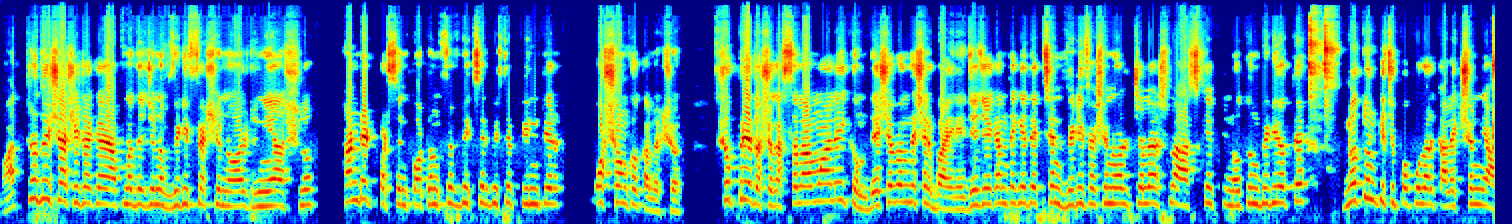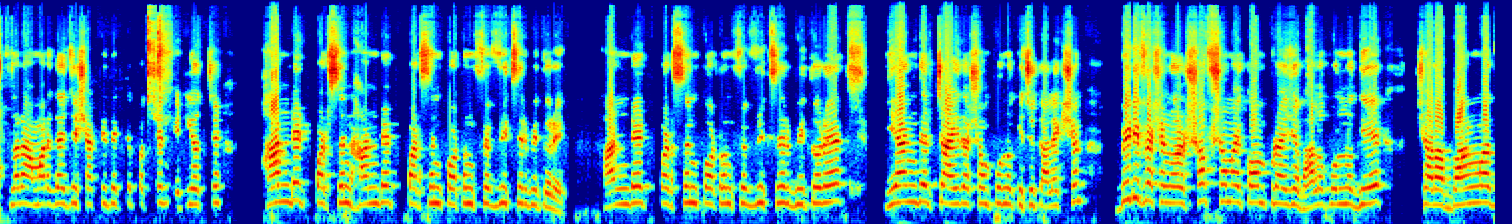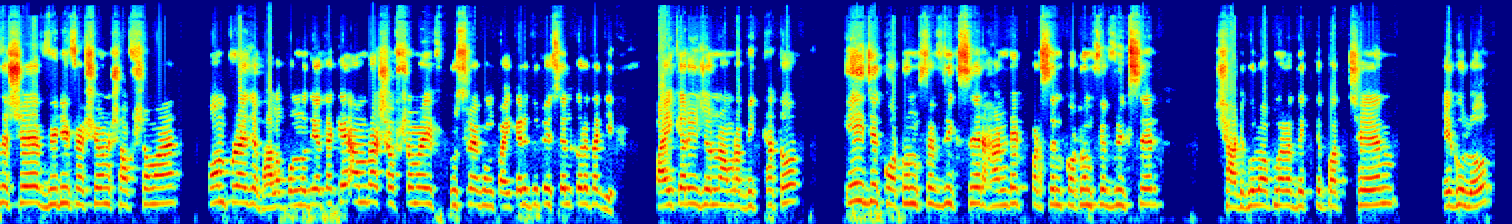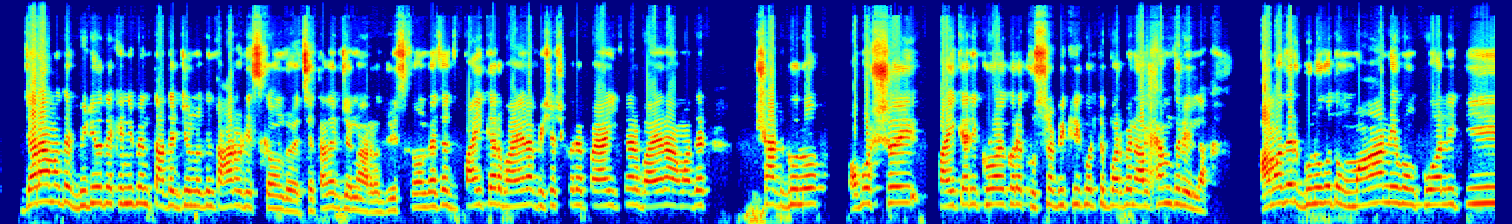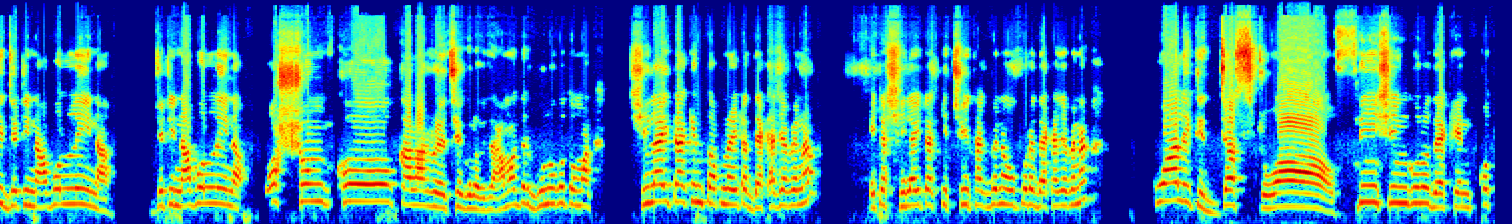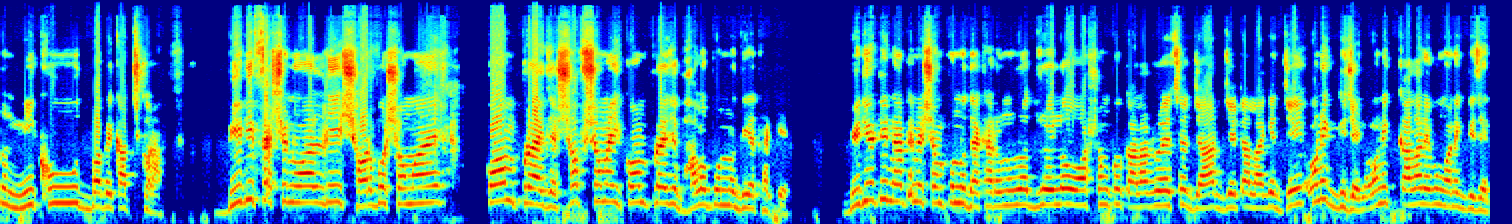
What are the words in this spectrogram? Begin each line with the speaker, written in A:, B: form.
A: মাত্র দুইশো আশি টাকায় আপনাদের জন্য ভিডি ফ্যাশন ওয়ার্ল্ড নিয়ে আসলো। হান্ড্রেড পার্সেন্ট কটন ফেব্রিক্স এর ভিতরে প্রিন্টের অসংখ্য কালেকশন সুপ্রিয় দর্শক, আসসালামু আলাইকুম। দেশ এবং দেশের বাইরে যে যেখান থেকে দেখছেন ভিডি ফ্যাশন ওয়ার্ল্ড চলে আসলো আজকে একটি নতুন ভিডিওতে। নতুন কিছু পপুলার কালেকশন নিয়ে আপনারা আমার গায়ে যে শার্টটি দেখতে পাচ্ছেন, এটি হচ্ছে hundred percent hundred percent cotton fabrics এর ভিতরে। হান্ড্রেড পার্সেন্ট কটন ফেব্রিক্স এর ভিতরে ইয়াংদের চাহিদা সম্পূর্ণ কিছু কালেকশন বিডি ফ্যাশন ওয়ার্ল্ড সবসময় কম প্রাইজে ভালো পণ্য দিয়ে সারা বাংলাদেশে বিডি ফ্যাশন সবসময় কম প্রাইজে ভালো পণ্য দিয়ে থাকে। আমরা সবসময় খুচরা এবং পাইকারি দুটোই সেল করে থাকি। পাইকারির জন্য আমরা বিখ্যাত। এই যে কটন ফেব্রিক্স এর হান্ড্রেড পার্সেন্ট কটন ফেব্রিক্স এর শার্টগুলো আপনারা দেখতে পাচ্ছেন, এগুলো যারা আমাদের ভিডিও দেখে নেবেন, তাদের জন্য কিন্তু আরও ডিসকাউন্ট রয়েছে। তাদের জন্য আরও ডিসকাউন্ট রয়েছে। পাইকার ভাইয়েরা, বিশেষ করে পাইকার ভাইয়েরা আমাদের শার্টগুলো অবশ্যই পাইকারি ক্রয় করে খুচরা বিক্রি করতে পারবেন। আলহামদুলিল্লাহ। আমাদের গুণগত মান এবং কোয়ালিটি যেটি না বললেই না, যেটি না বললেই না, অসংখ্য কালার রয়েছে এগুলো আমাদের গুণগত মান সিলাইটা কিন্তু আপনার এটা দেখা যাবে না। এটা সিলাইটা কিছুই থাকবে না, উপরে দেখা যাবে না। কোয়ালিটি জাস্ট ওয়াও ফিনিশিংগুলো দেখেন, কত নিখুঁত ভাবে কাজ করা। বিডি ফ্যাশন ওয়ার্ল্ডে সর্বসময় কম প্রাইজে সব সময় কম প্রাইজে ভালো পণ্য দিয়ে থাকে। ভিডিওটি না টেনে সম্পূর্ণ দেখার অনুরোধ রইল, অসংখ্য কালার রয়েছে, যার যেটা লাগে যে অনেক ডিজাইন অনেক কালার এবং অনেক ডিজাইন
